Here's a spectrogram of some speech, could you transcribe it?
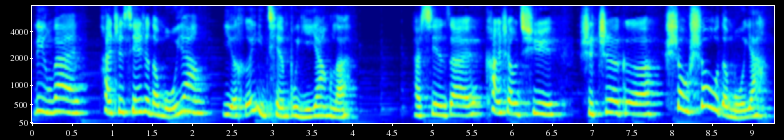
另外，贪吃先生的模样也和以前不一样了。他现在看上去是这个瘦瘦的模样，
